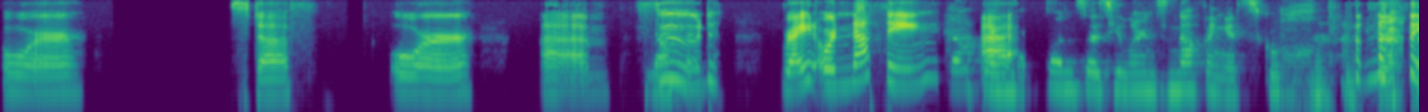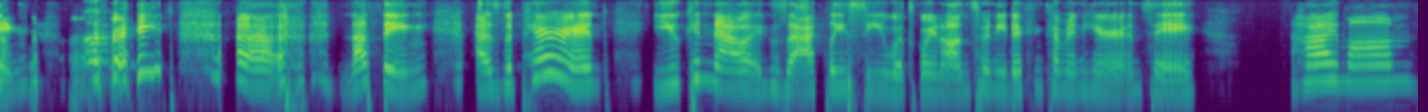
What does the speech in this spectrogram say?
Or stuff or um, food, nothing. right? Or nothing. nothing. Uh, My son says he learns nothing at school. nothing, right? Uh, nothing. As the parent, you can now exactly see what's going on. So Anita can come in here and say, Hi, Mom.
